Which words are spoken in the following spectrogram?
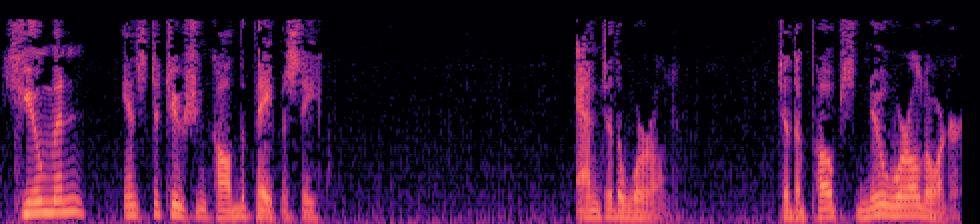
human institution called the papacy, and to the world, to the Pope's New World Order.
